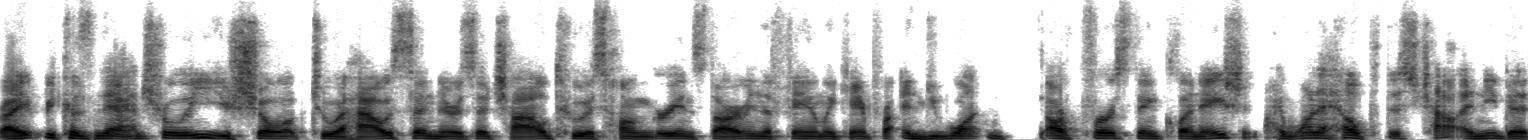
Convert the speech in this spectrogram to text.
right? Because naturally you show up to a house and there's a child who is hungry and starving the family came from and you want our first inclination i want to help this child i need to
